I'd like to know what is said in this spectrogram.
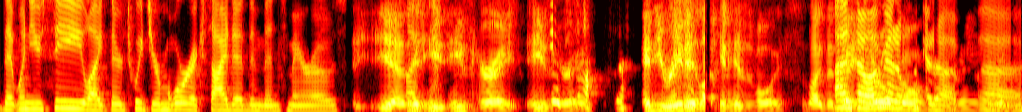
that when you see like their tweets, you're more excited than Vince Marrow's? Yeah, like, he, he's great. He's, he's great. Awesome. And you read it like in his voice, like the. James I know. I'm gonna look it up. Uh,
